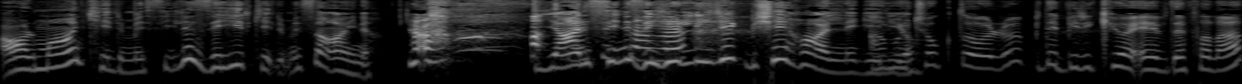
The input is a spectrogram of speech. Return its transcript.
armağan kelimesiyle zehir kelimesi aynı. Yani seni zehirleyecek bir şey haline geliyor. Ama çok doğru. Bir de birikiyor evde falan.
